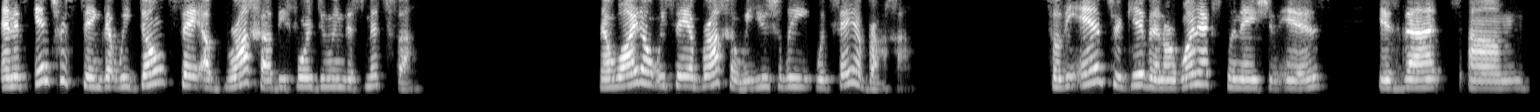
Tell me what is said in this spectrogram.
And it's interesting that we don't say a bracha before doing this mitzvah. Now, why don't we say a bracha? We usually would say a bracha. So the answer given, or one explanation is, is that um,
